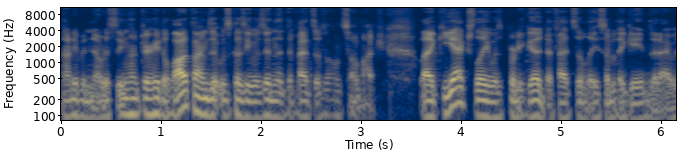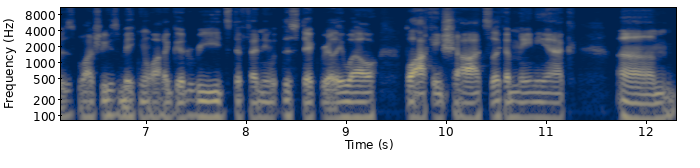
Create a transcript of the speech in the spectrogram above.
not even noticing Hunter Haight. A lot of times it was because he was in the defensive zone so much. Like he actually was pretty good defensively. Some of the games that I was watching, he was making a lot of good reads, defending with the stick really well, blocking shots like a maniac. Um,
